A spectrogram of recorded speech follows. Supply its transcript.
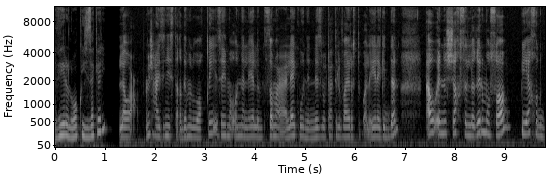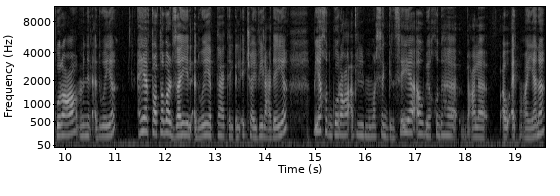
غير الواقي الذكري؟ لو مش عايزين يستخدموا الواقي زي ما قلنا اللي هي الانتظام على العلاج وإن النسبة بتاعة الفيروس تبقى قليلة جدا أو إن الشخص اللي غير مصاب بياخد جرعة من الأدوية. هي بتعتبر زي الأدوية بتاعة ال HIV العادية بياخد جرعة قبل الممارسة الجنسية أو بياخدها على أوقات معينة.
